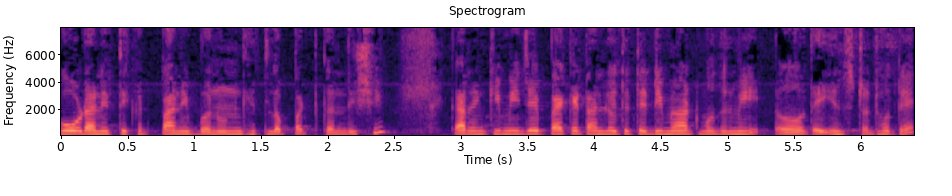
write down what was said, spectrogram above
गोड आणि तिखट पाणी बनवून घेतलं पटकन दिशी. कारण की मी जे पॅकेट आणले होते ते डीमार्टमधून मी ते इन्स्टंट होते.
